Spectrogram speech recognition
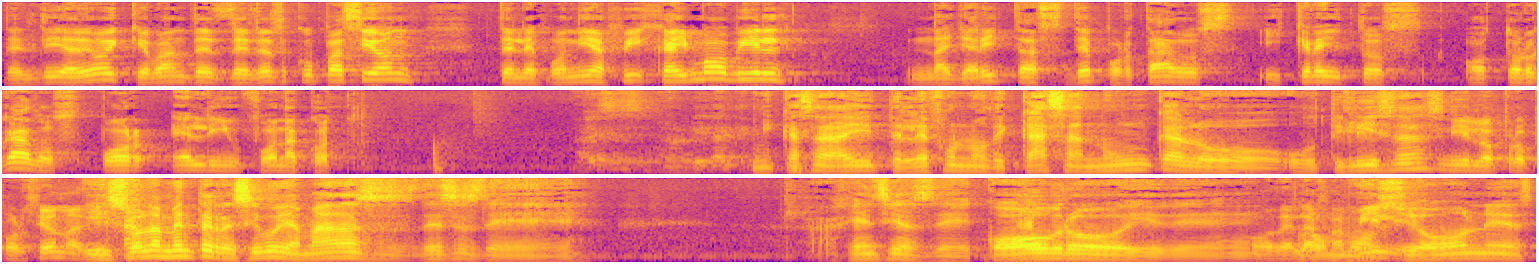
del día de hoy que van desde desocupación, telefonía fija y móvil, Nayaritas deportados y créditos otorgados por el Infonacot. En mi casa hay teléfono de casa, nunca lo utilizas. Ni lo proporcionas. Y solamente recibo llamadas de esas de agencias de cobro y de, promociones.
